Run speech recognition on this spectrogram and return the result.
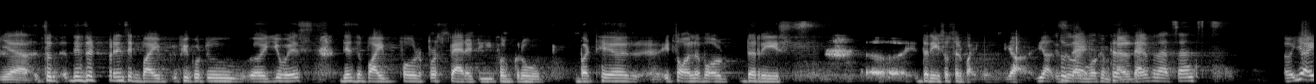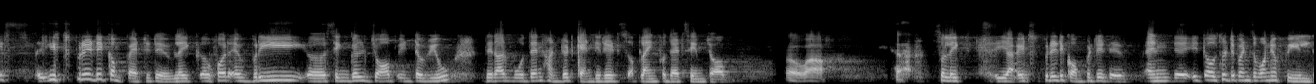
Yeah. So there's a difference in vibe if you go to uh, US, there's a vibe for prosperity, for growth. But here, uh, it's all about the race, uh, the race of survival. Yeah, yeah. Is so it that, like more competitive that, in that sense? Uh, yeah, it's it's pretty competitive. Like uh, for every uh, single job interview, there are more than hundred candidates applying for that same job. Oh wow! so like yeah it's pretty competitive and it also depends upon your field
